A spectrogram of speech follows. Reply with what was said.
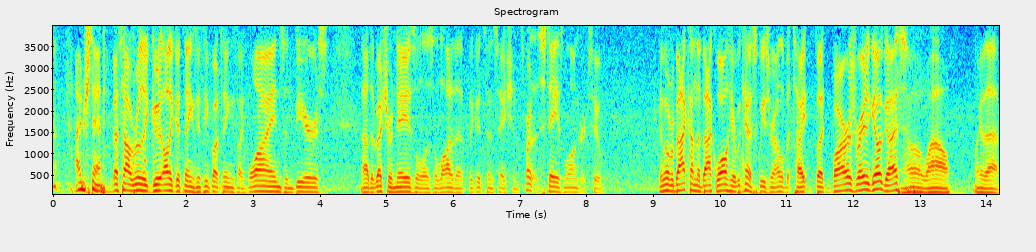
I understand. that's how really good, a lot of good things, when you think about things like wines and beers, uh, the retronasal is a lot of the, the good sensation. It's part that stays longer, too. And over back on the back wall here, we kind of squeeze around a little bit tight, but bar is ready to go, guys. Oh wow! Look at that.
